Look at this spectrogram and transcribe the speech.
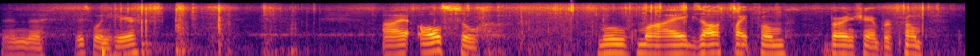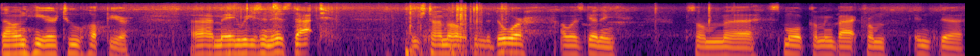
than uh, this one here. I also move my exhaust pipe from burn chamber from down here to up here. Uh, main reason is that each time I open the door I was getting some uh, smoke coming back from in the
